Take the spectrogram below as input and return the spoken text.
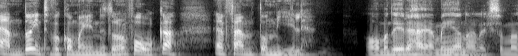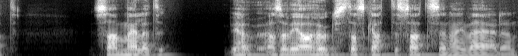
ändå inte få komma in utan de får åka en 15 mil. Ja men det är det här jag menar liksom att samhället, vi har, alltså vi har högsta skattesatserna i världen.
